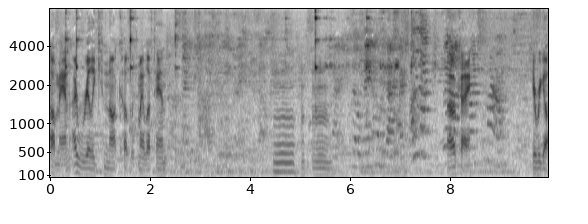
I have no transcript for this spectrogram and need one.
Oh man, I really cannot cut with my left hand. Okay, here we go.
